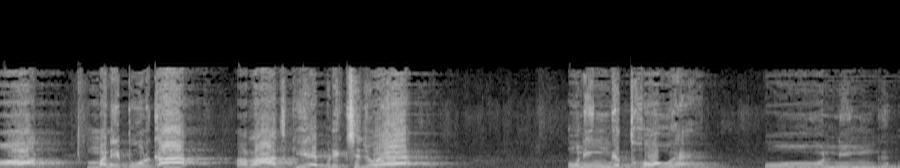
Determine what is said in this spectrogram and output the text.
और मणिपुर का राजकीय वृक्ष जो है, उनिंग थोउ है। उनिंग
